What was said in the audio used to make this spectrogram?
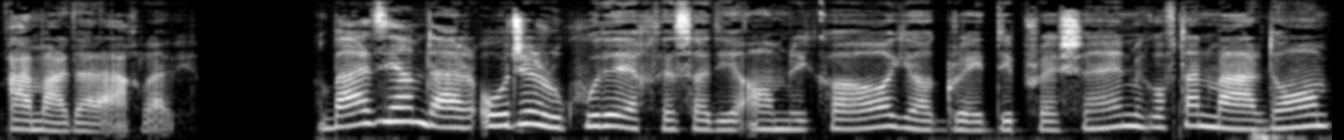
قمر در اغربی بعضی هم در اوج رکود اقتصادی آمریکا یا گریت دیپرشن می‌گفتن مردم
